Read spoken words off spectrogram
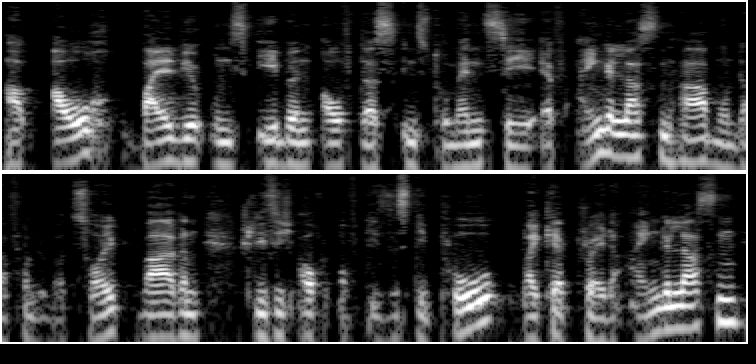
auch, weil wir uns eben auf das Instrument CEF eingelassen haben und davon überzeugt waren, schließlich auch auf dieses Depot bei CapTrader eingelassen.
